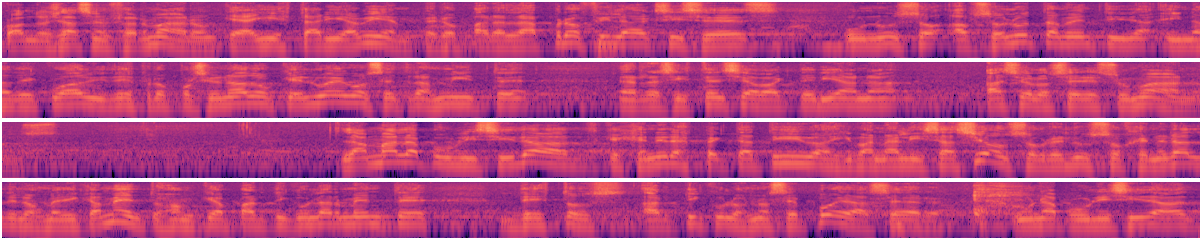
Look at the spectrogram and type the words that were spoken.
cuando ya se enfermaron, que ahí estaría bien, pero para la profilaxis es un uso absolutamente inadecuado y desproporcionado que luego se transmite en resistencia bacteriana hacia los seres humanos. La mala publicidad que genera expectativas y banalización sobre el uso general de los medicamentos, aunque particularmente de estos artículos no se pueda hacer una publicidad,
